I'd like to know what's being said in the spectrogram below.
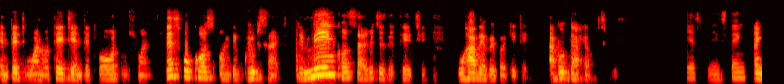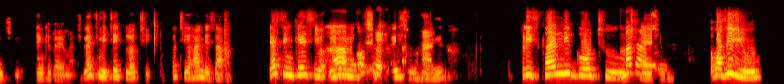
and 31 or 30 and 30, all those ones, let's focus on the group side. The main course side, which is the 30, will have everybody there. I hope that helps, please. Yes, please. Thank you. Thank you. Thank you very much. Let me take Lottie. Lottie, your hand is up. Just in case you, you Um, don't know okay. raise your hand, please kindly go to. Madam. uh, was it you?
